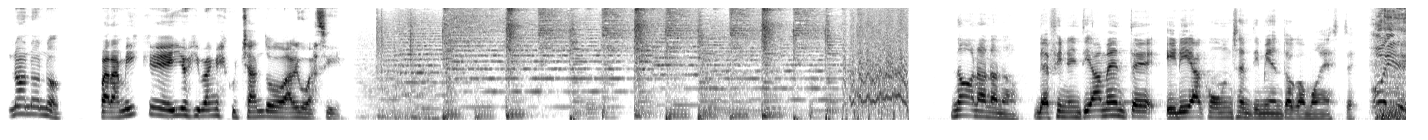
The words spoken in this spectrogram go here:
No, no, no. Para mí que ellos iban escuchando algo así. No, no, no, no. Definitivamente iría con un sentimiento como este. Oye.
